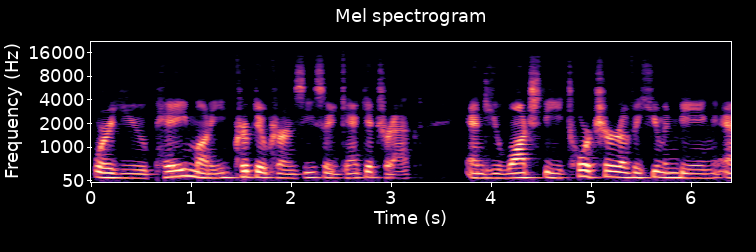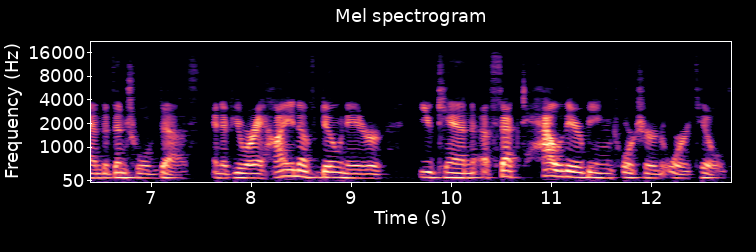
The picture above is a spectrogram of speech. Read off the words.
where you pay money, cryptocurrency, so you can't get tracked, and you watch the torture of a human being and eventual death. And if you are a high enough donator, you can affect how they're being tortured or killed.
